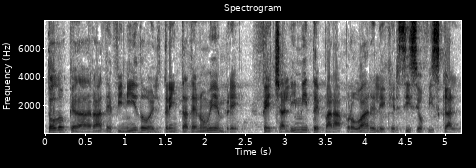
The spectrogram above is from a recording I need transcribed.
Todo quedará definido el 30 de noviembre, fecha límite para aprobar el ejercicio fiscal.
